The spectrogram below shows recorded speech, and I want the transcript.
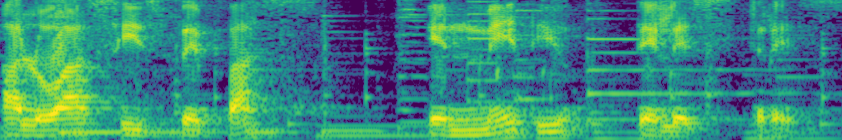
al oasis de paz en medio del estrés.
